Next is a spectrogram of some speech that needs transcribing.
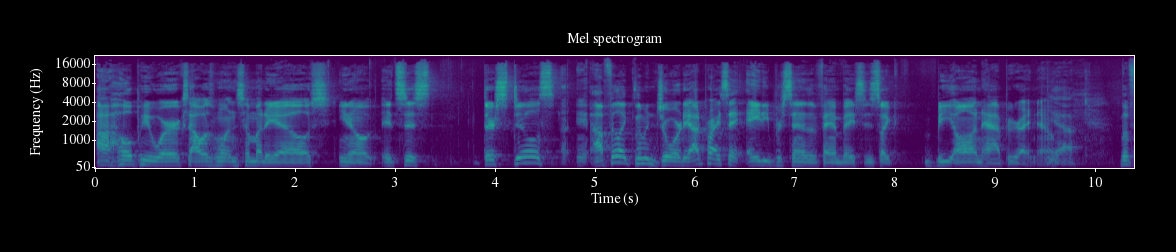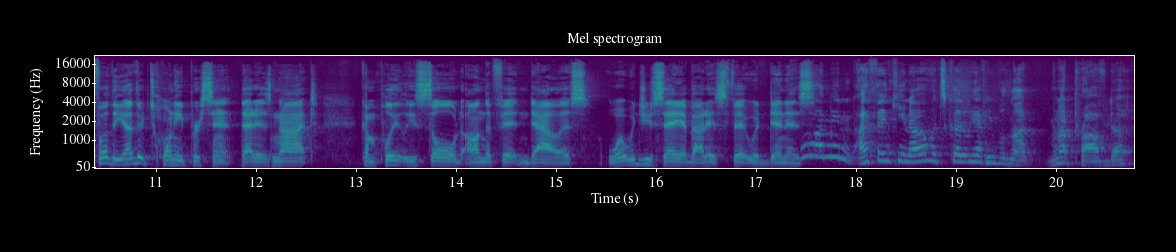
I hope he works. I was wanting somebody else. You know, it's just there's still. I feel like the majority. I'd probably say eighty percent of the fan base is like beyond happy right now. Yeah. But for the other 20% that is not completely sold on the fit in Dallas, what would you say about his fit with Dennis? Well, I mean, I think you know it's good we have people not we're not Pravda.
